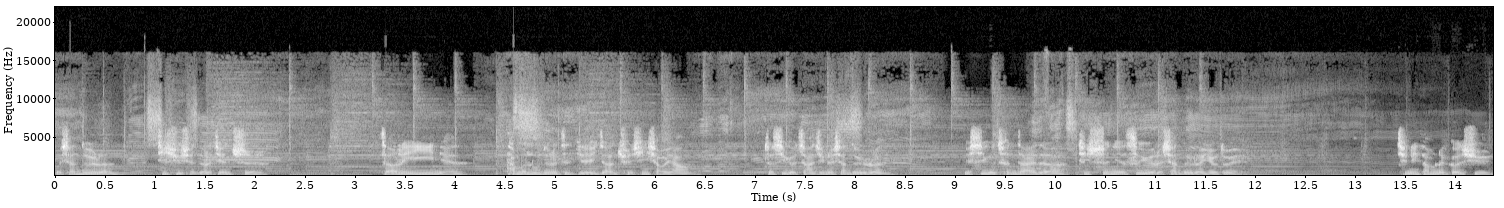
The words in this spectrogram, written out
而相对论继续选择了坚持。在二零一一年。他们录制了自己的一张全新小样，这是一个崭新的相对论，也是一个存在着近十年岁月的相对论乐队。请听他们的歌曲《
